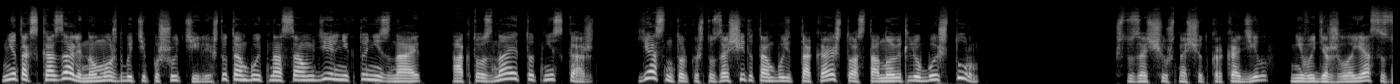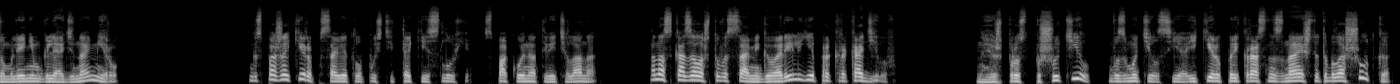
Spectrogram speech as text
Мне так сказали, но, может быть, и пошутили. Что там будет на самом деле, никто не знает, а кто знает, тот не скажет. Ясно только, что защита там будет такая, что остановит любой штурм. Что за чушь насчет крокодилов? Не выдержала я с изумлением, глядя на миру. Госпожа Кира посоветовала пустить такие слухи, спокойно ответила она. Она сказала, что вы сами говорили ей про крокодилов. «Но я же просто пошутил», — возмутился я, и Кира прекрасно знает, что это была шутка.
